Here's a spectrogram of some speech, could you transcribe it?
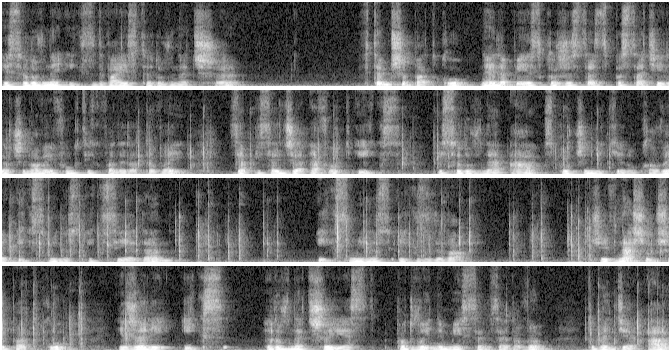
jest równe x2 jest równe 3. W tym przypadku najlepiej jest korzystać z postaci iloczynowej funkcji kwadratowej zapisać, że f od x jest równe a, współczynnik kierunkowy x minus x1 x minus x2. Czyli w naszym przypadku, jeżeli x równe 3 jest podwójnym miejscem zerowym, to będzie a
